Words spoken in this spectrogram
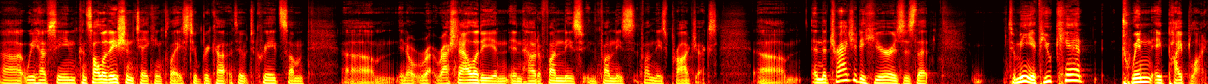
Uh, we have seen consolidation taking place to, to, to create some um, you know r- rationality in, in how to fund these fund these fund these projects. Um, and the tragedy here is is that to me, if you can't twin a pipeline,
